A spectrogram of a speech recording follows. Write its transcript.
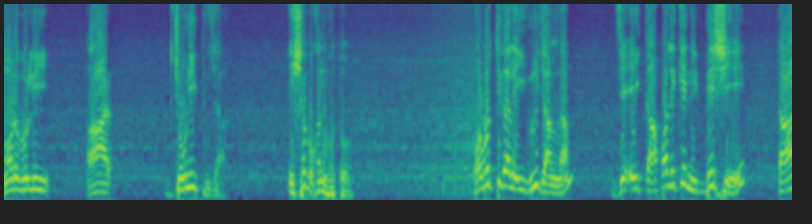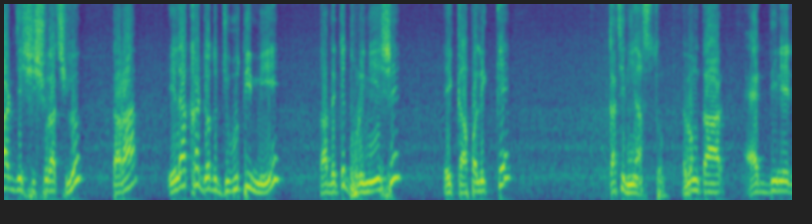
নরবলি আর জনি পূজা, এসব ওখানে হতো। পরবর্তীকালে এইগুলো জানলাম যে এই কাপালিকের নির্দেশে তার যে শিষ্যরা ছিল, তারা এলাকার যত যুবতী মেয়ে তাদেরকে ধরে নিয়ে এসে এই কাপালিককে কাছে নিয়ে আসতো এবং তার একদিনের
